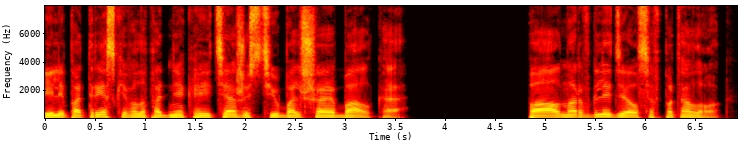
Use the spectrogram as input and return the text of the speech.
или потрескивала под некой тяжестью большая балка. Палмар вгляделся в потолок.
